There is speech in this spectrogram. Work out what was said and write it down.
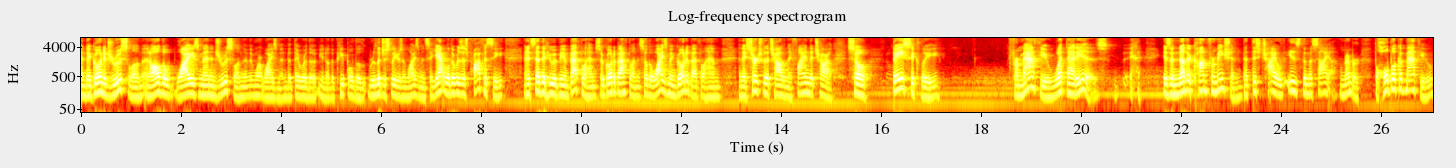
and they go into Jerusalem, and all the wise men in Jerusalem, they weren't wise men, but they were the, you know, the people, the religious leaders and wise men say, Yeah, well, there was this prophecy, and it said that he would be in Bethlehem, so go to Bethlehem. And so the wise men go to Bethlehem, and they search for the child, and they find the child. So basically, for Matthew, what that is, is another confirmation that this child is the Messiah. Remember, the whole book of Matthew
